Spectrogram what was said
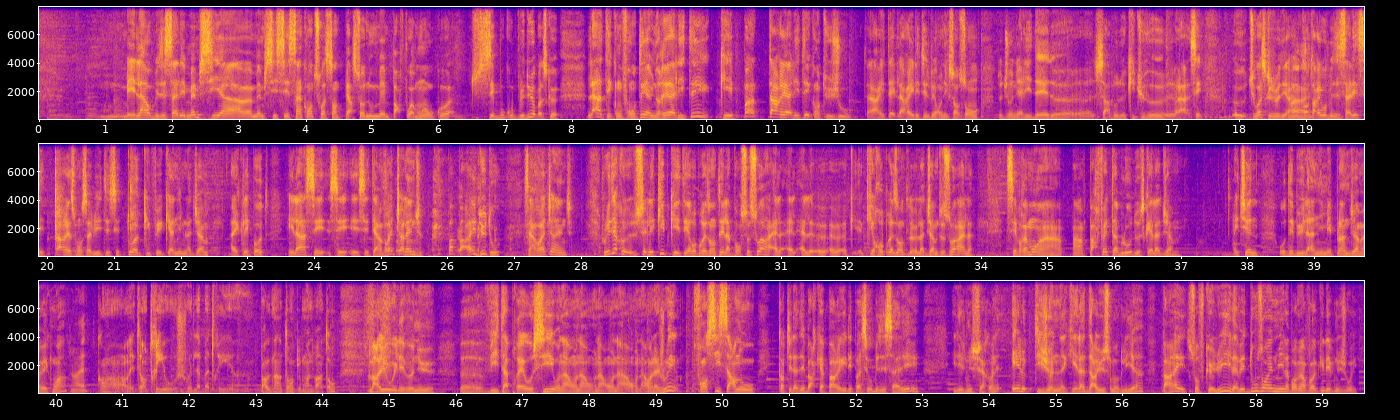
Mais là, au baiser salé, même s'il y a, euh, même si c'est 50, 60 personnes ou même parfois moins ou quoi, c'est beaucoup plus dur parce que là, tu es confronté à une réalité qui est pas ta réalité quand tu joues. T'as la réalité, la réalité de Véronique Sanson, de Johnny Hallyday, de euh, Sardou, de qui tu veux. Voilà, c'est, euh, tu vois ce que je veux dire. Ouais, quand ouais. tu arrives au baiser salé, c'est ta responsabilité. C'est toi qui fais, qui anime la jam avec les potes. Et là, c'est, c'était un vrai challenge. Pas pareil du tout. C'est un vrai challenge. Je voulais dire que c'est l'équipe qui était représentée là pour ce soir, elle, elle, elle, euh, euh, qui, représente le- la jam ce soir, c'est vraiment un, un parfait tableau de ce qu'est la jam. Étienne, au début, il a animé plein de jams avec moi. Ouais. Quand on était en trio, je jouais de la batterie. hein. On parle d'un temps qui est moins de 20 ans. Mario, il est venu euh, vite après aussi. On a, on, a, on, a, on, a, on, a, on a joué. Francis Arnaud, quand il a débarqué à Paris, il est passé au baiser salé. Il est venu se faire connaître. Et le petit jeune là qui est là, Darius Moglia, pareil. Sauf que lui, il avait 12 ans et demi la première fois qu'il est venu jouer.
